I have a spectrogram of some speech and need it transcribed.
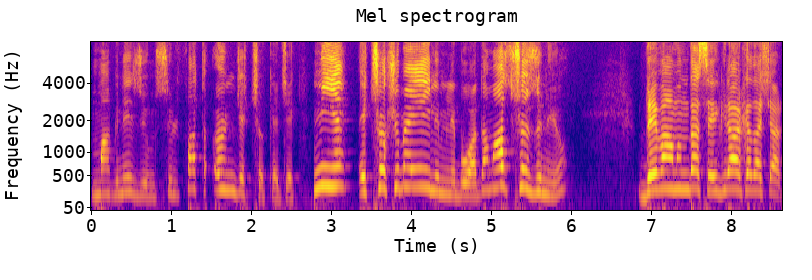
magnezyum sülfat önce çökecek. Niye? E çöküme eğilimli bu adam az çözünüyor. Devamında sevgili arkadaşlar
